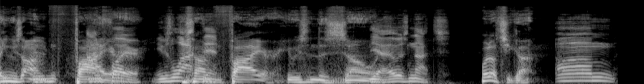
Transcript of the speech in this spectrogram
he was on fire. On fire. He was locked on in. fire. He was in the zone. Yeah, it was nuts. What else you got? Um,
